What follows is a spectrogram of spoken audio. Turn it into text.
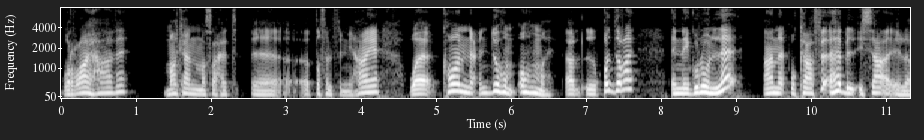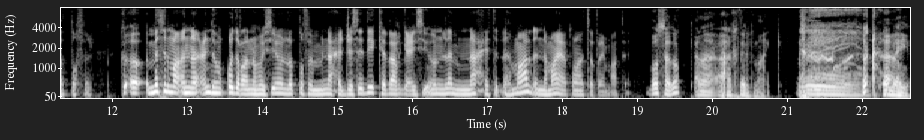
والراي هذا ما كان مصلحة آه، الطفل في النهاية. وكون عندهم هم القدرة إن يقولون لا أنا أكافئها بالإساءة إلى الطفل. مثل ما أن عندهم قدرة أنهم يسيئون للطفل من ناحية جسديه كذلك قاعد يسيئون له من ناحية الإهمال انه ما يعطونه تطعيماته. بص يا دوك أنا حلو. أيوه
